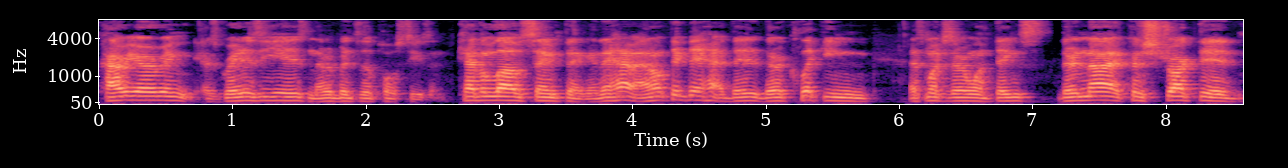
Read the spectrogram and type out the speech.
Kyrie Irving, as great as he is, never been to the postseason. Kevin Love, same thing, and they have. I don't think they had. They they're clicking as much as everyone thinks. They're not constructed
